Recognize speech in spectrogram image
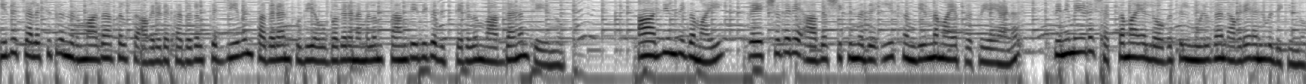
ഇത് ചലച്ചിത്ര നിർമ്മാതാക്കൾക്ക് അവരുടെ കഥകൾക്ക് ജീവൻ പകരാൻ പുതിയ ഉപകരണങ്ങളും സാങ്കേതിക വിദ്യകളും വാഗ്ദാനം ചെയ്യുന്നു. ആത്യന്തികമായി പ്രേക്ഷകരെ ആകർഷിക്കുന്നത് ഈ സങ്കീർണമായ പ്രക്രിയയാണ് സിനിമയുടെ ശക്തമായ ലോകത്തിൽ മുഴുകാൻ അവരെ അനുവദിക്കുന്നു.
